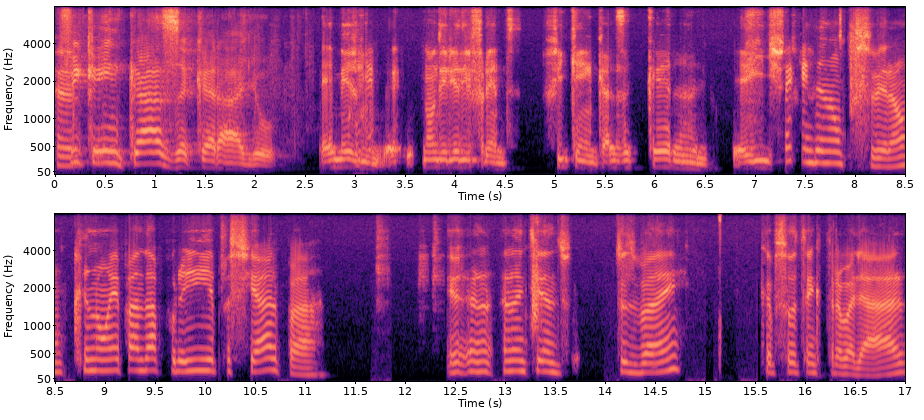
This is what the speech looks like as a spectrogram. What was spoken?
eh, Fica em casa, caralho. É mesmo, é- não diria diferente. Fiquem em casa, caralho. É isto. É que ainda não perceberam que não é para andar por aí a passear, pá. Eu, eu- não entendo. Tudo bem que a pessoa tem que trabalhar,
